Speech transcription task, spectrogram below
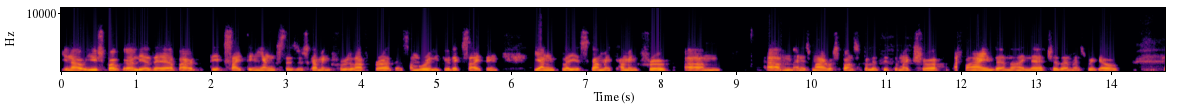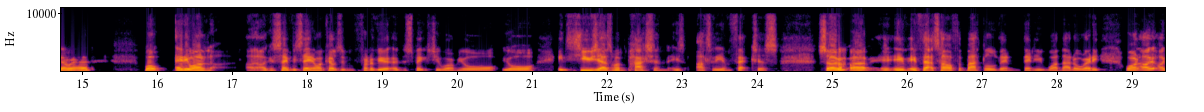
you know, you spoke earlier there about the exciting youngsters who's coming through Loughborough. There's some really good, exciting young players coming coming through. Um, um, and it's my responsibility to make sure I find and I nurture them as we go go ahead. Well, anyone I can safely say anyone comes in front of you and speaks to you, Warren, your your enthusiasm and passion is utterly infectious. So uh, if, if that's half the battle, then then you've won that already. Well, I, I,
